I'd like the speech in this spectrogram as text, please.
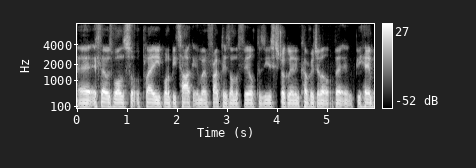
uh, if there was one sort of play you'd want to be targeting when Franklin's on the field because he is struggling in coverage a little bit, it would be him.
